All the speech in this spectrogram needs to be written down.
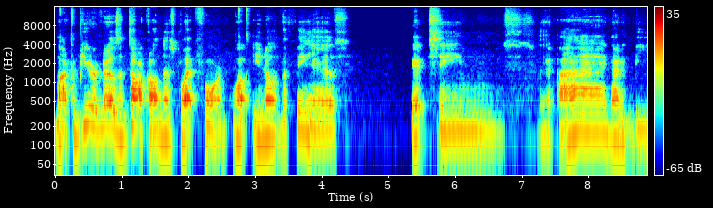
my computer doesn't talk on this platform. Well, you know, the thing is, it seems that I gotta be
